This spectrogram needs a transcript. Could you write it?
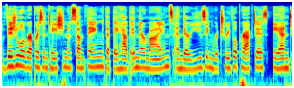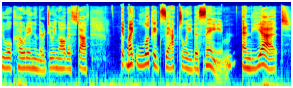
visual representation of something that they have in their minds and they're using retrieval practice and dual coding and they're doing all this stuff, it might look exactly the same. And yet,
